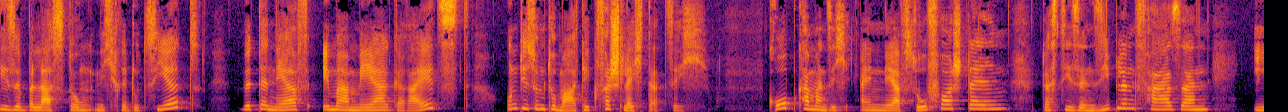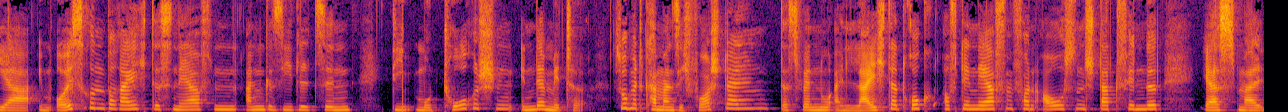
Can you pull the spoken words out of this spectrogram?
diese Belastung nicht reduziert, wird der Nerv immer mehr gereizt und die Symptomatik verschlechtert sich. Grob kann man sich einen Nerv so vorstellen, dass die sensiblen Fasern eher im äußeren Bereich des Nerven angesiedelt sind, die motorischen in der Mitte. Somit kann man sich vorstellen, dass wenn nur ein leichter Druck auf den Nerven von außen stattfindet, erstmal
